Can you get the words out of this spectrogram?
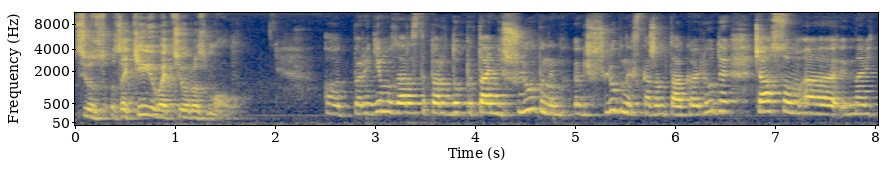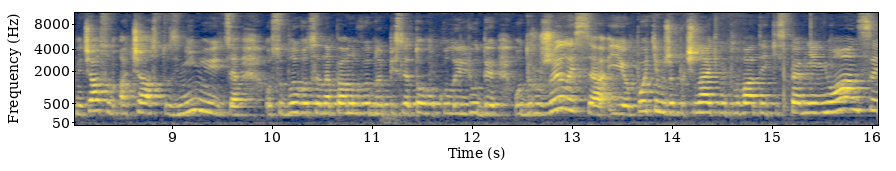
цю затіювати цю розмову. От перейдімо зараз тепер до питань шлюбних, шлюбних, скажімо так. Люди часом, е, навіть не часом, а часто змінюються. Особливо це напевно видно після того, коли люди одружилися, і потім вже починають випливати якісь певні нюанси.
